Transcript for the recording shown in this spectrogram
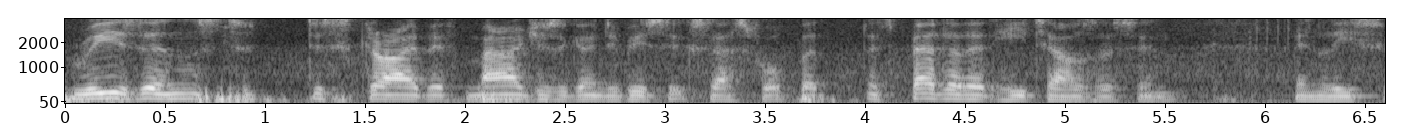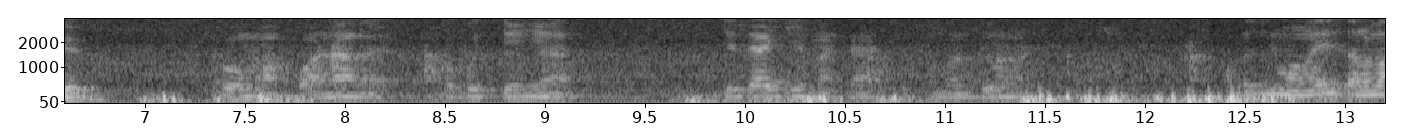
reasons to describe if marriages are going to be successful but it's better that he tells us in in Lisu 忙哩，但是嘛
